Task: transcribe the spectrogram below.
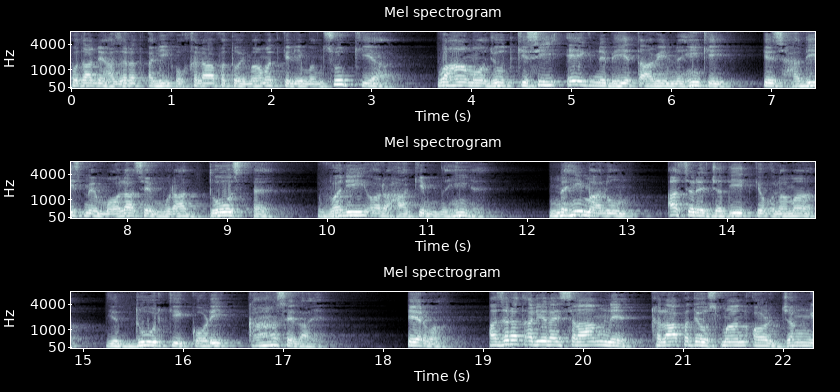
خدا نے حضرت علی کو خلافت و امامت کے لیے منسوخ کیا۔ وہاں موجود کسی ایک نے بھی یہ تعویل نہیں کی کہ اس حدیث میں مولا سے مراد دوست ہے ولی اور حاکم نہیں ہے نہیں معلوم عصر جدید کے علماء یہ دور کی کوڑی کہاں سے لائے۔ تیرواں، حضرت علی علیہ السلام نے خلافت عثمان اور جنگ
